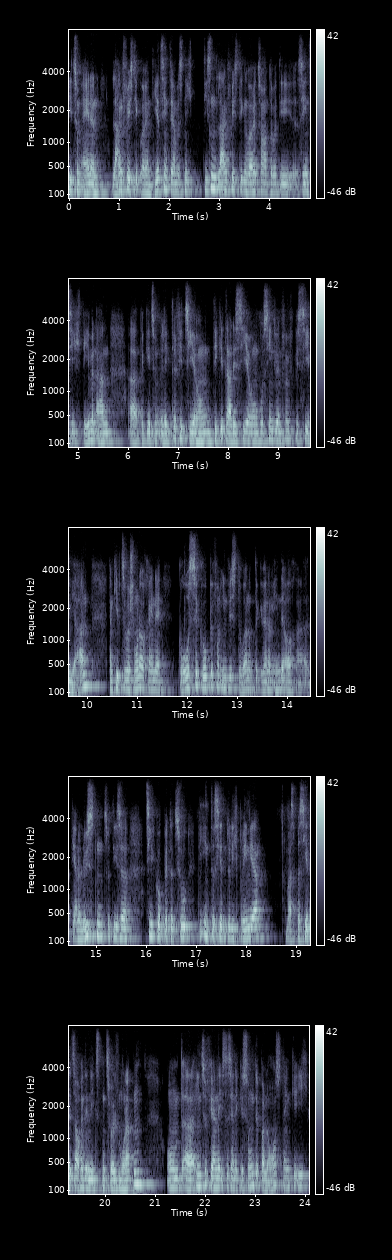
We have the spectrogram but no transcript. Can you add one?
die zum einen langfristig orientiert sind, die haben jetzt nicht diesen langfristigen Horizont, aber die sehen sich Themen an, äh, da geht es um Elektrifizierung, Digitalisierung, wo sind wir in fünf bis sieben Jahren. Dann gibt es aber schon auch eine große Gruppe von Investoren und da gehören am Ende auch äh, die Analysten zu dieser Zielgruppe dazu, die interessiert natürlich primär, was passiert jetzt auch in den nächsten zwölf Monaten und äh, insofern ist es eine gesunde Balance, denke ich,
